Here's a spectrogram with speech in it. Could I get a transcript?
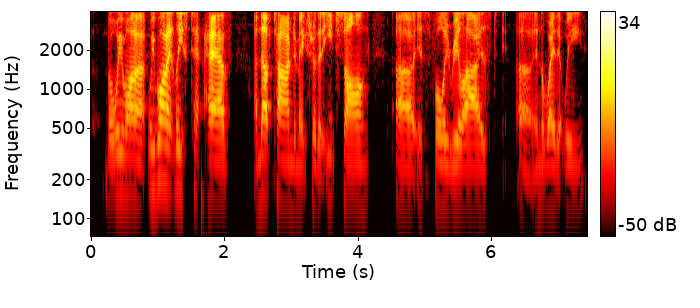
but we want to we want to at least to have enough time to make sure that each song uh, is fully realized uh, in the way that we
